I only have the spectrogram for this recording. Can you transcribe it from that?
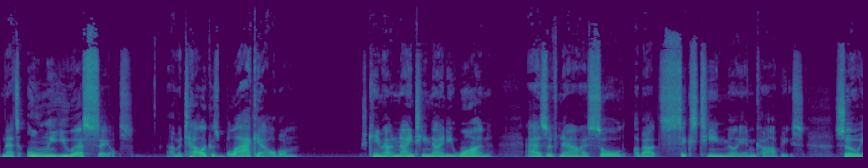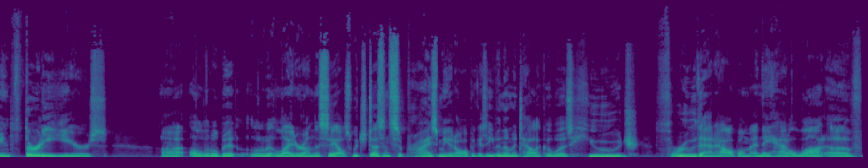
And that's only US sales. Now, Metallica's Black Album, which came out in 1991, as of now has sold about 16 million copies. So in 30 years, uh, a little bit a little bit lighter on the sales, which doesn't surprise me at all because even though Metallica was huge through that album and they had a lot of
